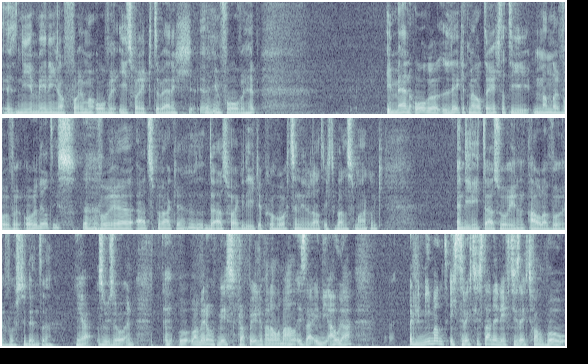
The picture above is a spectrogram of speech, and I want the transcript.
eh, niet een mening gaat vormen over iets waar ik te weinig eh, Mhm. info over heb. In mijn ogen leek het mij wel terecht dat die man daarvoor veroordeeld is, Uh-huh. voor eh, uitspraken. De uitspraken die ik heb gehoord zijn inderdaad echt wansmakelijk. En die niet thuis horen in een aula voor, voor studenten. Ja, sowieso. En eh, wat mij nog het meest frappeerde van allemaal, is dat in die aula er niemand echt terecht gestaan en heeft gezegd van wow,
